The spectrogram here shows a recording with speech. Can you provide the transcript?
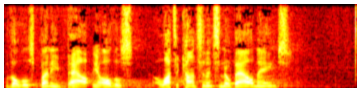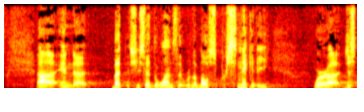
With all those funny vowel, you know, all those lots of consonants and no vowel names. Uh, and uh, but she said the ones that were the most persnickety were uh, just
